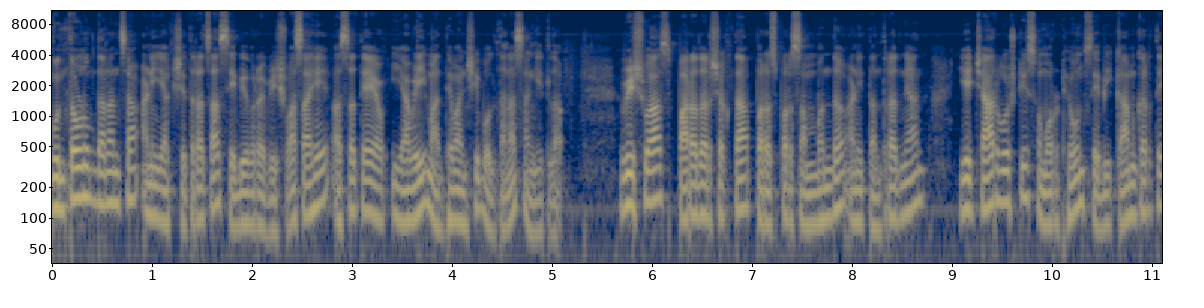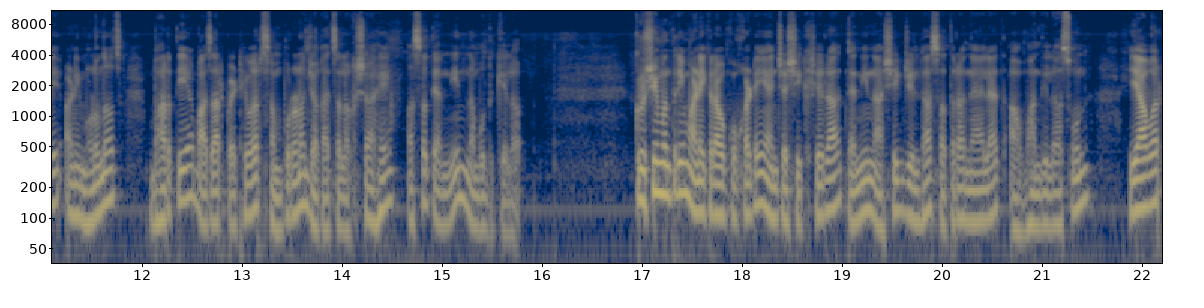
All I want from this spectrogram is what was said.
गुंतवणूकदारांचा आणि या क्षेत्राचा सेबीवर विश्वास आहे असं ते यावेळी माध्यमांशी बोलताना सांगितलं. विश्वास पारदर्शकता परस्पर संबंध आणि तंत्रज्ञान या चार गोष्टी समोर ठेवून सेबी काम करते आणि म्हणूनच भारतीय बाजारपेठेवर संपूर्ण जगाचं लक्ष आहे असं त्यांनी नमूद केलं. कृषीमंत्री माणिकराव कोकाटे यांच्या शिक्षेला त्यांनी नाशिक जिल्हा सत्र न्यायालयात आव्हान दिलं असून यावर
